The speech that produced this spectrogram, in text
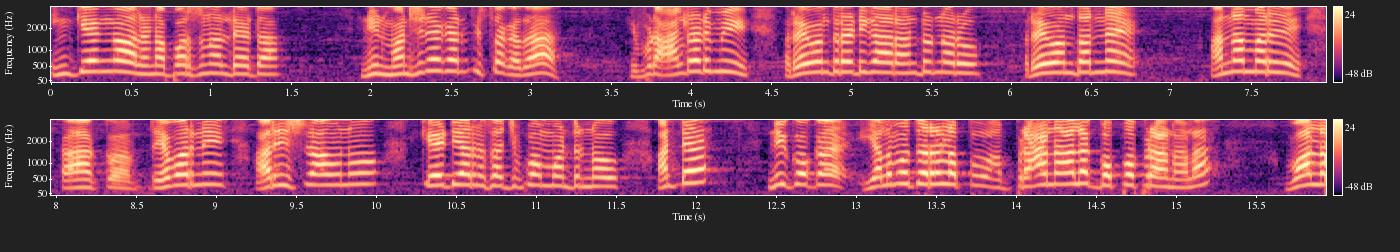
ఇంకేం కావాలి నా పర్సనల్ డేటా? నేను మనిషినే కనిపిస్తా కదా. ఇప్పుడు ఆల్రెడీ మీ రేవంత్ రెడ్డి గారు అంటున్నారు రేవంత్ అన్నే. అన్న మరి ఎవరిని? హరీష్ రావును కేటీఆర్ని చచ్చిపోమంటున్నావు అంటే నీకు ఒక ఎలమదొరల ప్రాణాలే గొప్ప ప్రాణాలా? వాళ్ళ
